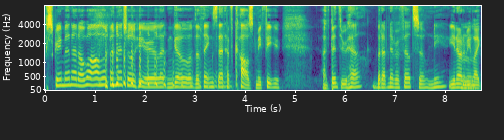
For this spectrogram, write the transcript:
screaming at a wall, hoping that you'll hear, letting go of the things that have caused me fear. I've been through hell, but I've never felt so near. You know what I Mm. mean? Like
